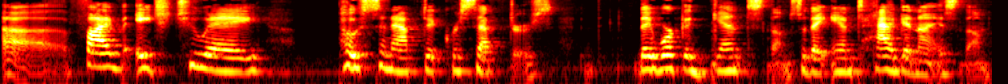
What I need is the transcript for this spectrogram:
uh, 5-HT2A postsynaptic receptors. They work against them, so they antagonize them.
